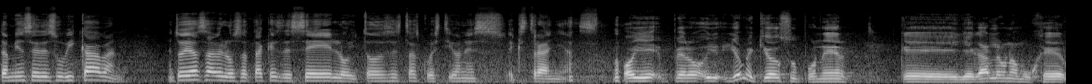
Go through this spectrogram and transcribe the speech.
También se desubicaban. Entonces ya sabes, los ataques de celo y todas estas cuestiones extrañas. Oye, pero yo me quiero suponer que llegarle a una mujer,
